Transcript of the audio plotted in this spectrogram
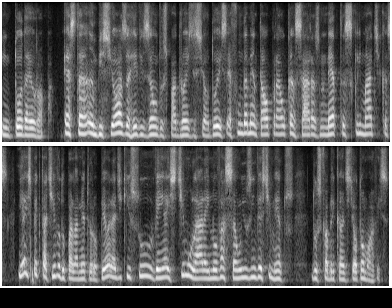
em toda a Europa. Esta ambiciosa revisão dos padrões de CO2 é fundamental para alcançar as metas climáticas e a expectativa do Parlamento Europeu era de que isso venha a estimular a inovação e os investimentos dos fabricantes de automóveis.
